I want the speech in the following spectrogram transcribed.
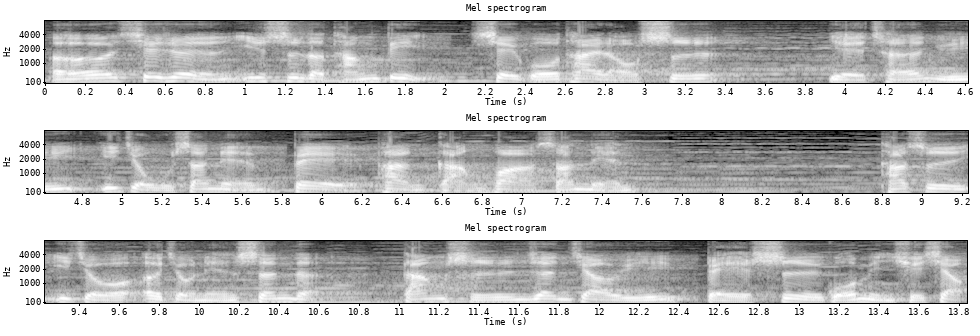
而谢瑞仁医师的堂弟谢国泰老师，也曾于一九五三年被判感化三年。他是一九二九年生的，当时任教于北市国民学校。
